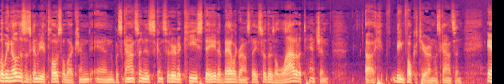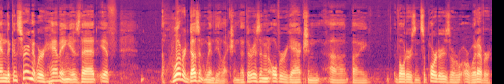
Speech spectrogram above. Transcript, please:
Well, we know this is going to be a close election, and Wisconsin is considered a key state, a battleground state, so there's a lot of attention uh, being focused here on Wisconsin. And the concern that we're having is that if whoever doesn't win the election, that there isn't an overreaction uh, by voters and supporters or, or whatever.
